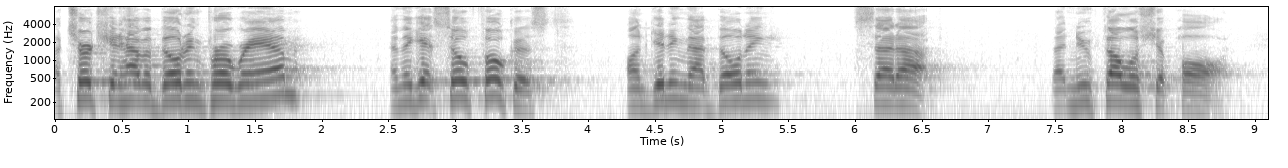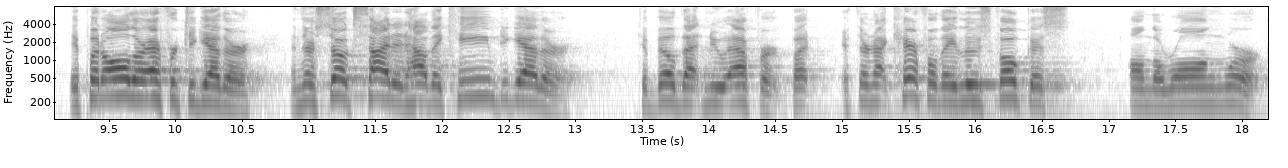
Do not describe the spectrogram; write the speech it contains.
a church can have a building program, and they get so focused on getting that building set up, that new fellowship hall. They put all their effort together, and they're so excited how they came together to build that new effort. But if they're not careful, they lose focus on the wrong work.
